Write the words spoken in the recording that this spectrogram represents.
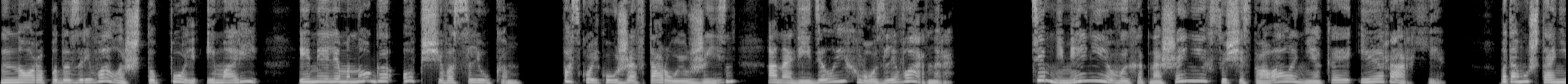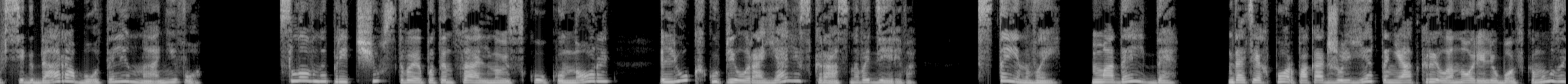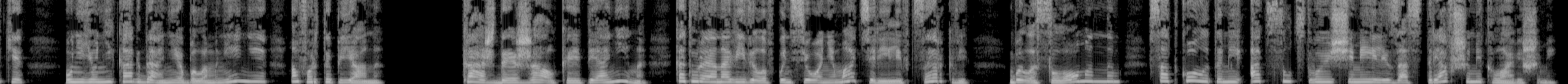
Нора подозревала, что Поль и Мари имели много общего с Люком, поскольку уже вторую жизнь она видела их возле Варнера. Тем не менее, в их отношениях существовала некая иерархия, потому что они всегда работали на него. Словно предчувствуя потенциальную скуку Норы, Люк купил рояль из красного дерева. Стейнвей, модель D. До тех пор, пока Джульетта не открыла Норе любовь к музыке, у нее никогда не было мнения о фортепиано. Каждое жалкое пианино, которое она видела в пансионе матери или в церкви, было сломанным, с отколотыми, отсутствующими или застрявшими клавишами.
